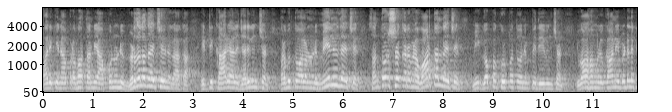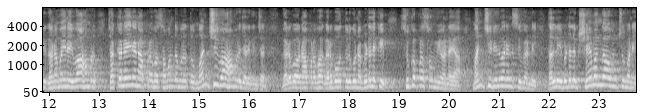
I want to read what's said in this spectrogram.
వారికి నా ప్రభ తండ్రి ఆ అప్పు నుండి విడుదల దయచేయను గాక ఎట్టి కార్యాలు జరిగించండి. ప్రభుత్వాల నుండి మేలు దయచేయండి. సంతోషకరమైన వార్తలు దయచేయండి. మీ గొప్ప కృపతో నింపి దీవించండి. వివాహములు కానీ బిడ్డలకి ఘనమైన వివాహములు చక్కనైన నా ప్రభ సంబంధములతో మంచి వివాహములు జరిగించండి. గర్భ నా ప్రభ గర్భవతులుగు నా బిడ్డలకి సుఖప్రసవం ఇవ్వండి అయ్యా మంచి డెలివరెన్స్ ఇవ్వండి. తల్లి బిడ్డలు క్షేమంగా ఉంచుమని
